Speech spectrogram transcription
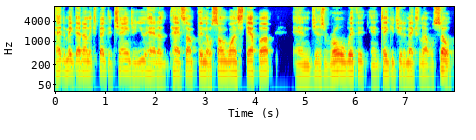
had to make that unexpected change, and you had a had something or someone step up and just roll with it and take you to the next level. So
